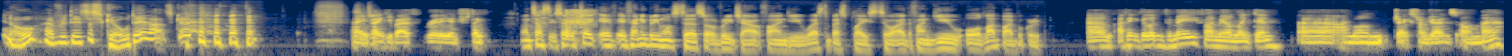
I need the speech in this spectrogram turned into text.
you know, every day's a school day. That's good. hey, so, thank you both. Really interesting. Fantastic. So, Jake, if, if anybody wants to sort of reach out, find you, where's the best place to either find you or LADbible Group? Um, I think if you're looking for me, find me on LinkedIn. Uh, I'm on Jake Strong Jones on there.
